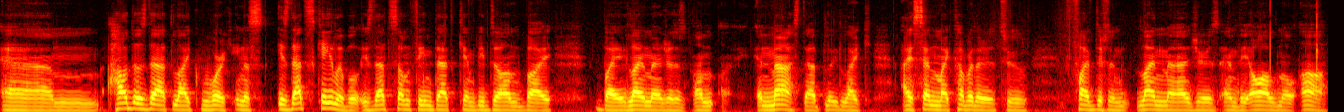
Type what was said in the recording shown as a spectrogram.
um, how does that like work? In a, is that scalable? Is that something that can be done by by line managers on en masse? That like I send my cover letter to five different line managers, and they all know ah.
